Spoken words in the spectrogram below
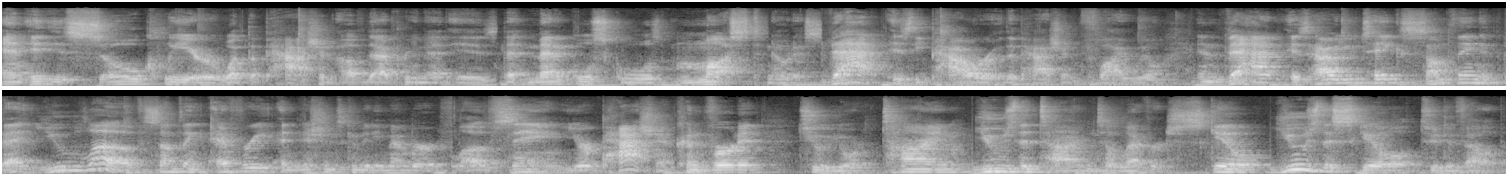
and it is so clear what the passion of that pre-med is that medical schools must notice. That is the power of the passion flywheel. And that is how you take something that you love, something every admissions committee member loves saying, your passion, convert it to your time. Use the time to leverage skill. Use the skill to develop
